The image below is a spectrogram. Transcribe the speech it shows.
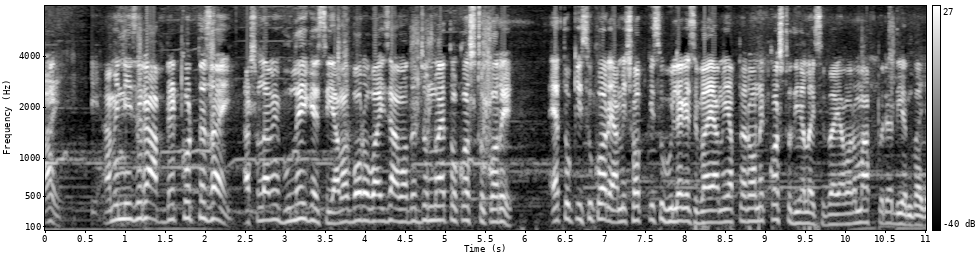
ভাই আমি নিজেরা আপডেট করতে যাই। আসলে আমি ভুলেই গেছি। আমার বড় ভাই যে আমাদের জন্য এত কষ্ট করে এত কিছু করে আমি সব কিছু ভুলে গেছি। ভাই আমি আপনার অনেক কষ্ট দিয়ে লাইছি ভাই। আমার মাফ করে দিয়েন ভাই।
